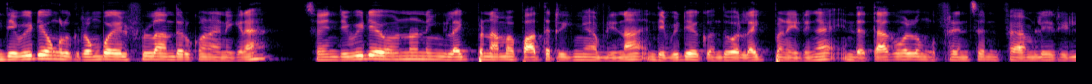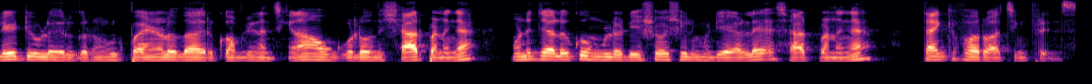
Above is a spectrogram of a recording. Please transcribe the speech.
இந்த வீடியோ உங்களுக்கு ரொம்ப ஹெல்ப்ஃபுல்லாக இருந்திருக்கும்னு நினைக்கிறேன். ஸோ இந்த வீடியோ இன்னும் நீங்கள் லைக் பண்ணாமல் பார்த்துட்ருக்கீங்க அப்படின்னா இந்த வீடியோக்கு வந்து ஒரு லைக் பண்ணிவிடுங்க இந்த தகவல் உங்கள் ஃப்ரெண்ட்ஸ் அண்ட் ஃபேமிலி ரிலேட்டிவில் இருக்கிறவங்களுக்கு பயனுள்ளதாக இருக்கும் அப்படின்னு நினச்சிங்கன்னா அவங்க கூட வந்து ஷேர் பண்ணுங்கள் முடிஞ்ச அளவுக்கு உங்களுடைய சோஷியல் மீடியாவில் ஷேர் பண்ணுங்கள் தேங்க்யூ ஃபார் வாட்சிங் ஃப்ரெண்ட்ஸ்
